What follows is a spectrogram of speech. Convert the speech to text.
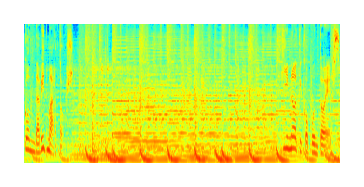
con David Martos. Quinótico.es.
